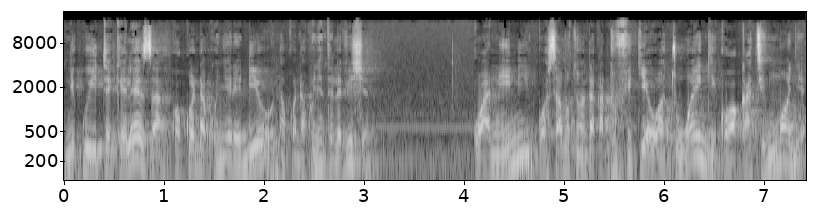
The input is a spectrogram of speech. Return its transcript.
ni kuitekeleza kwa kwenda kwenye redio na kwenda kwenye televishen kwa nini? Kwa sababu tunataka tufikie watu wengi kwa wakati mmoja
